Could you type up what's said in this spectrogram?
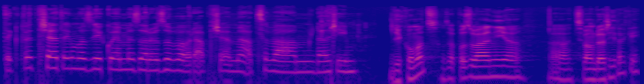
Tak Petře, tak moc děkujeme za rozhovor a přejeme, ať se vám daří. Děkuji moc za pozvání a, a ať se vám daří taky.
